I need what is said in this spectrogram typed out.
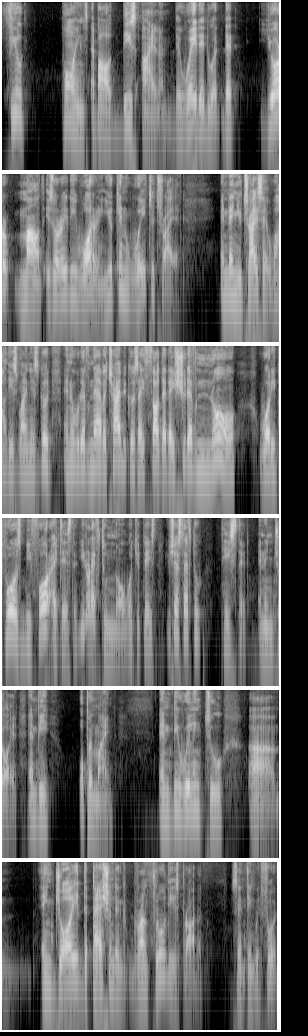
few points about this island, the way they do it, that your mouth is already watering. You can wait to try it. And then you try say, wow, this wine is good. And I would have never tried because I thought that I should have known what it was before I tasted. You don't have to know what you taste. You just have to taste it and enjoy it and be open minded and be willing to um, enjoy the passion that run through this product. Same thing with food.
